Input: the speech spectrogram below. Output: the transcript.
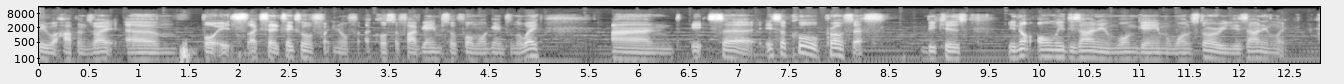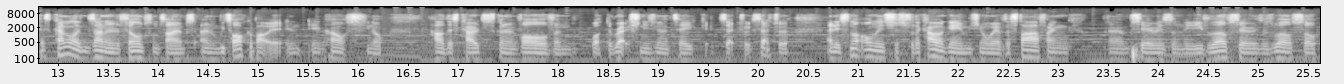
what happens, right? Um, but it's like I said, it takes over you know a course of five games, so four more games on the way, and it's a it's a cool process because you're not only designing one game and one story, you're designing like it's kind of like designing a film sometimes, and we talk about it in, in house, you know, how this character is going to evolve and what direction he's going to take, etc., etc. And it's not only it's just for the Kawa games, you know, we have the Starfang um, series and the Evil Elf series as well, so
